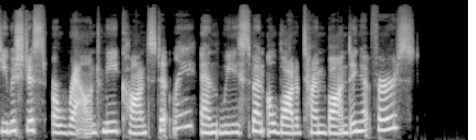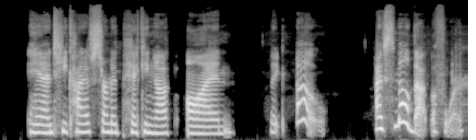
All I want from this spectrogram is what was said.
he was just around me constantly. And we spent a lot of time bonding at first. And he kind of started picking up on, like, oh, I've smelled that before.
